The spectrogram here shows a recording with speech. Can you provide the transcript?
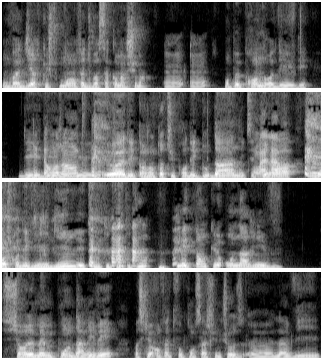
on va dire que je- moi, en fait, je vois ça comme un chemin. Mhm, mhm. On peut prendre des, des, Des tangentes. des- ouais, des tangentes. Toi, tu prends des dodanes, etc. Voilà. Moi, je prends des virgules et tout, tout, tout, tout, tout. Mais tant qu'on arrive sur le même point d'arrivée, parce qu'en en fait, faut qu'on sache une chose, euh, la vie,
